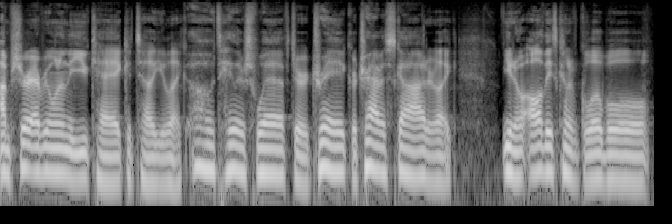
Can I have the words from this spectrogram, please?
I'm sure everyone in the UK could tell you like, oh, Taylor Swift or Drake or Travis Scott or like, you know, all these kind of global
